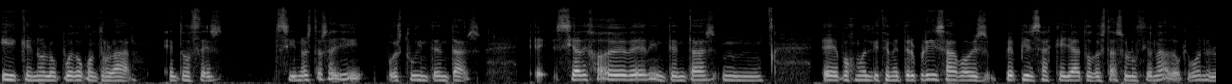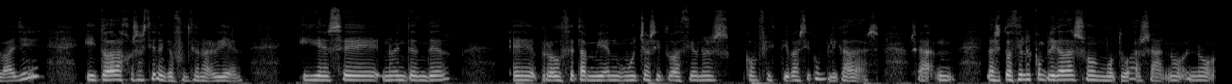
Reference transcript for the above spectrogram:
y que no lo puedo controlar. Entonces, si no estás allí, pues tú intentas. eh, si ha dejado de beber, intentas, mm, eh, pues como él dice, meter prisa, pues piensas que ya todo está solucionado, que bueno, él va allí y todas las cosas tienen que funcionar bien. Y ese no entender eh, produce también muchas situaciones conflictivas y complicadas. O sea, mm, las situaciones complicadas son mutuas, o sea, no, no,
